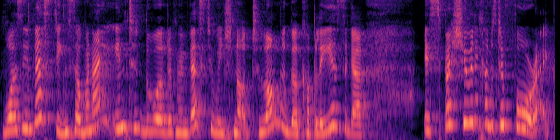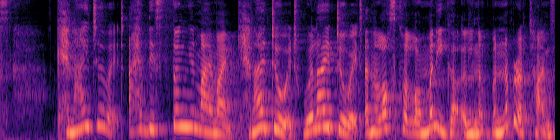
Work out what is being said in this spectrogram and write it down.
was investing. So when I entered the world of investing, which not too long ago, a couple of years ago, especially when it comes to forex, can I do it? I had this thing in my mind. Can I do it? Will I do it? And I lost quite a lot of money a number of times.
